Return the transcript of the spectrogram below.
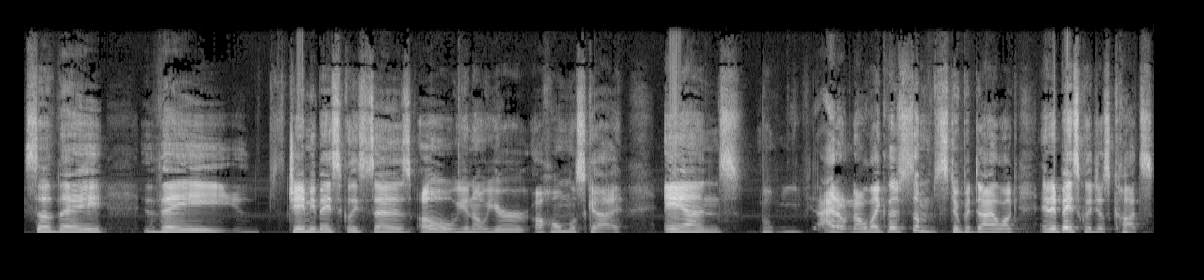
So they they Jamie basically says, "Oh, you know, you're a homeless guy." And I don't know, like there's some stupid dialogue and it basically just cuts.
